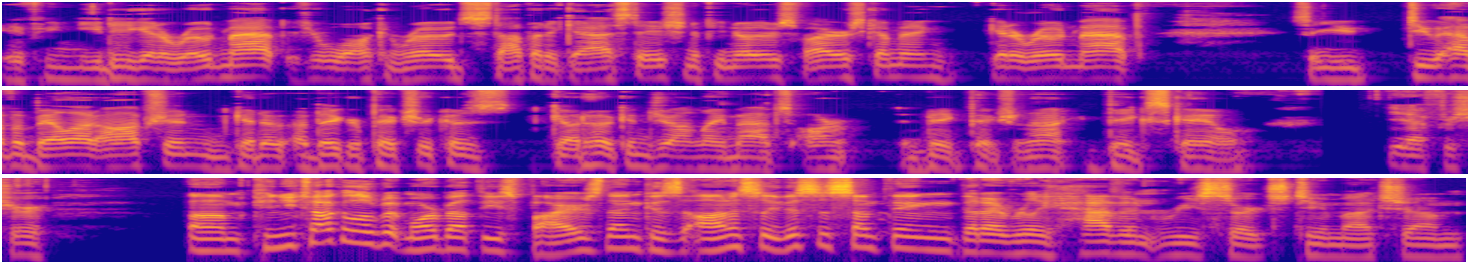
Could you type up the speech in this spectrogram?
if you need to get a road map, if you're walking roads, stop at a gas station. If you know there's fires coming, get a road map. So you do have a bailout option, get a, a bigger picture because Guthook and Jon Ley maps aren't a big picture, not big scale. Yeah, for sure. Um, can you talk a little bit more about these fires then? Because honestly, this is something that I really haven't researched too much. Um,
